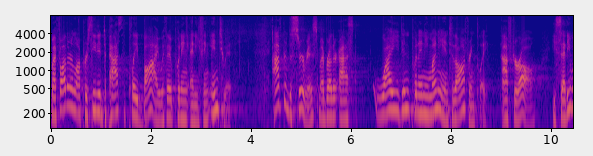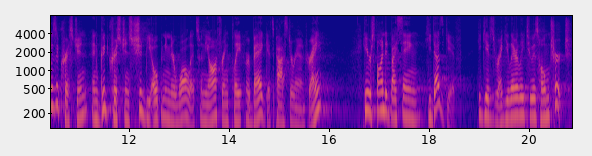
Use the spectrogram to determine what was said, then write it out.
My father in law proceeded to pass the plate by without putting anything into it. After the service, my brother asked why he didn't put any money into the offering plate. After all, he said he was a Christian, and good Christians should be opening their wallets when the offering plate or bag gets passed around, right? He responded by saying he does give. He gives regularly to his home church.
